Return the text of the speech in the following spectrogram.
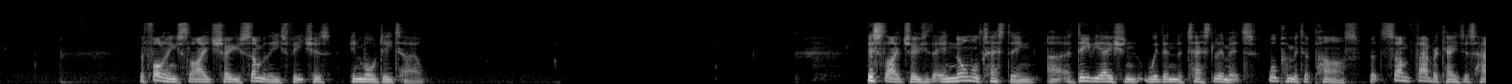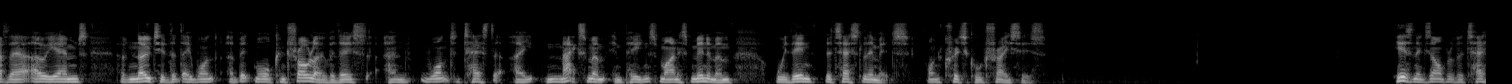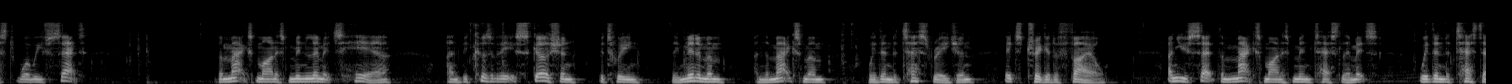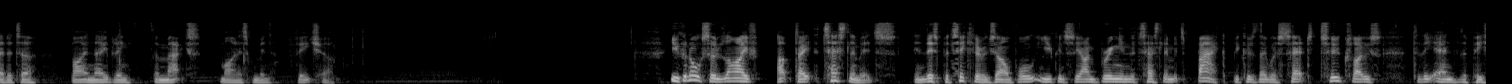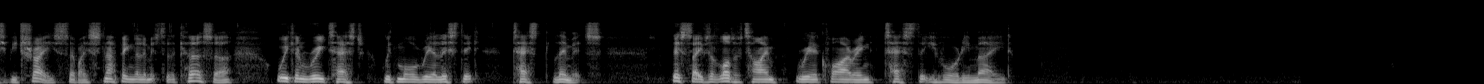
The following slides show you some of these features in more detail. This slide shows you that in normal testing, uh, a deviation within the test limits will permit a pass, but some fabricators have their OEMs have noted that they want a bit more control over this and want to test a maximum impedance minus minimum within the test limits on critical traces. Here's an example of a test where we've set the max minus min limits here and because of the excursion between the minimum and the maximum within the test region, it's triggered a fail. And you set the max minus min test limits within the test editor by enabling the max minus min feature. You can also live update the test limits. In this particular example, you can see I'm bringing the test limits back because they were set too close to the end of the PCB trace. So by snapping the limits to the cursor, we can retest with more realistic test limits. This saves a lot of time reacquiring tests that you've already made.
